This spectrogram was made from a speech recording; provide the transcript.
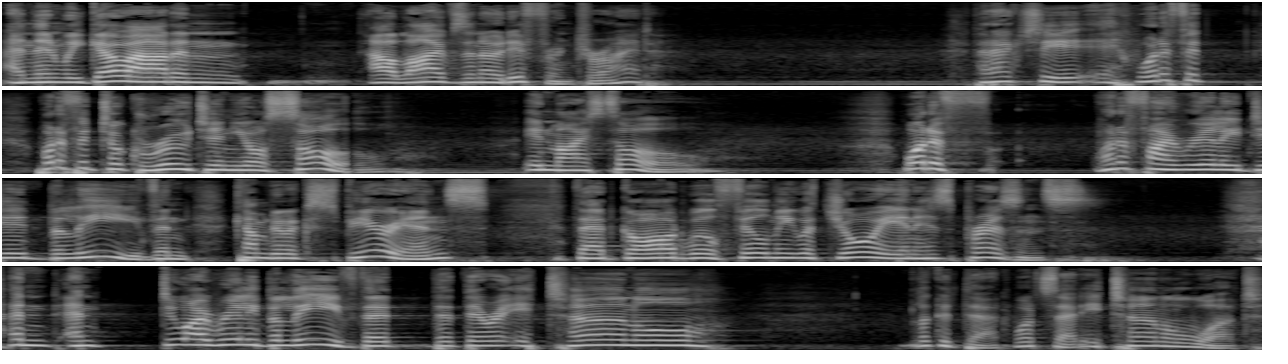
And then we go out and our lives are no different, right? But actually, what if it, what if it took root in your soul, in my soul? What if, what if I really did believe and come to experience that God will fill me with joy in his presence? And, and do I really believe that, that there are eternal, look at that, what's that? Eternal what?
